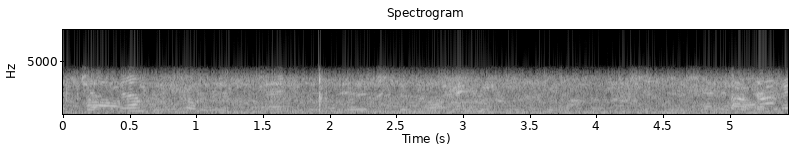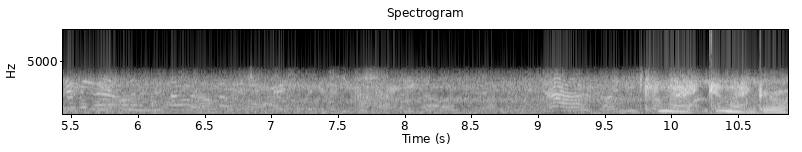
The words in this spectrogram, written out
That's college, Jessica. Come on, come on, girl.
